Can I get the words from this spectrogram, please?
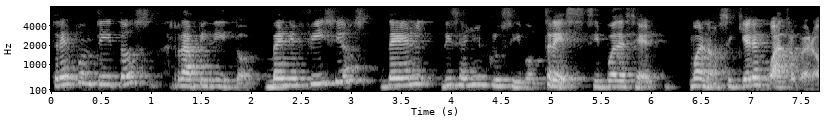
tres puntitos rapidito. Beneficios del diseño inclusivo. Tres, si puede ser. Bueno, si quieres cuatro, pero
